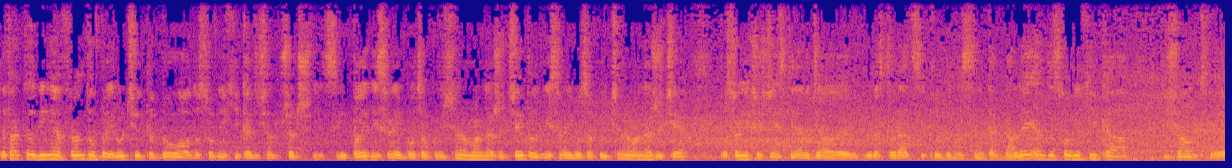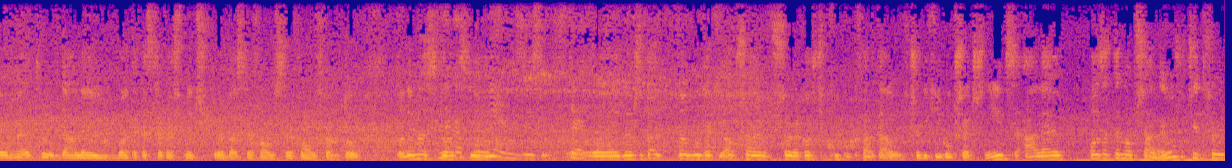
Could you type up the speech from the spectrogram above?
de facto linia frontu w Bejrucie to było dosłownie kilkadziesiąt przecznic. I po jednej stronie było całkowicie normalne życie, po drugiej stronie było całkowicie normalne życie. Po stronie chrześcijańskiej nawet działały restauracje, kluby nocne i tak dalej, a dosłownie kilkadziesiąt e, metrów dalej była taka strefa śmierci, która była strefą, strefą frontu. Podobna sytuacja... E, Znaczy to, to był taki obszar szerokości kilku kwartałów, czyli kilku przecznic, ale poza tym obszarem życie tr-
